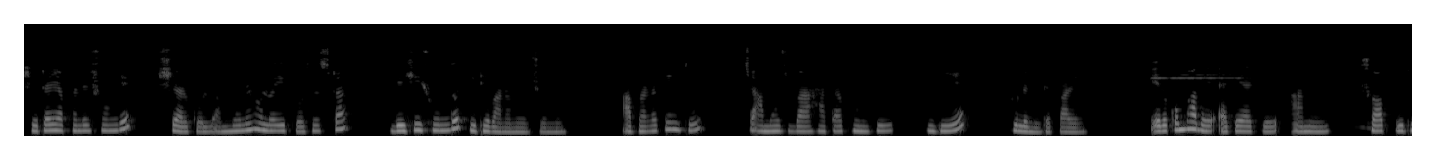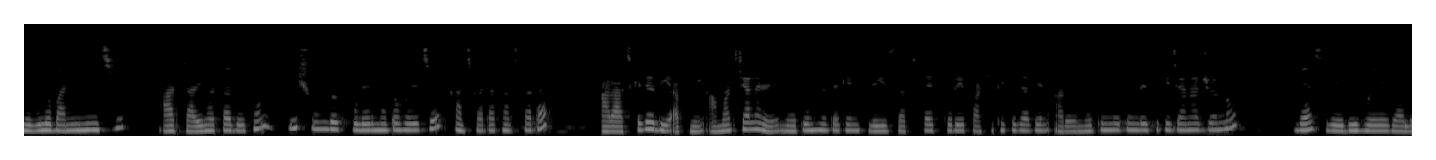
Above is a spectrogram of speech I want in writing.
সেটাই আপনাদের সঙ্গে শেয়ার করলাম। মনে হলো এই প্রসেসটা বেশি সুন্দর পিঠে বানানোর জন্য। আপনারা কিন্তু চামচ বা হাতা খুন্তি দিয়ে তুলে নিতে পারেন। এরকমভাবে একে একে আমি সব পিঠেগুলো বানিয়ে নিয়েছি। আর চারিধারটা দেখুন কি সুন্দর ফুলের মতো হয়েছে। খাঁচকাটা খাঁচকাটা। আর আজকে যদি আপনি আমার চ্যানেলে নতুন হয়ে থাকেন প্লিজ সাবস্ক্রাইব করে পাশে থেকে যাবেন আরও নতুন নতুন রেসিপি জানার জন্য। ব্যাস রেডি হয়ে গেল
